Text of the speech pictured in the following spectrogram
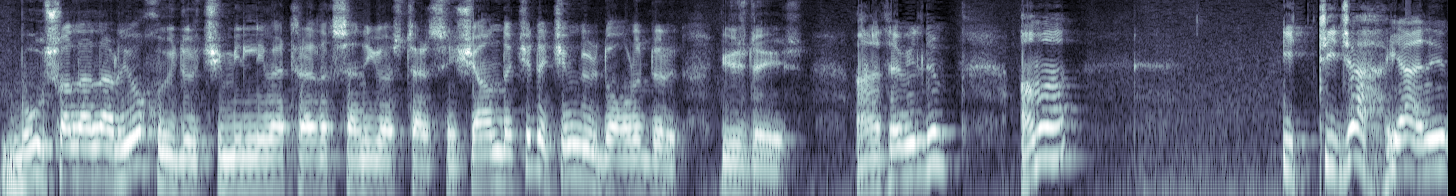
bulsalar yok uydur ki milimetrelik seni göstersin. Şu andaki de kimdir doğrudur yüzde yüz. Anlatabildim? Ama itticah yani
